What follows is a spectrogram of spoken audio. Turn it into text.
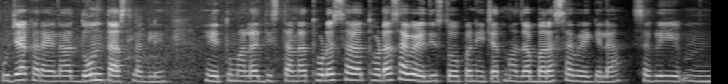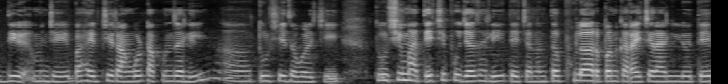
पूजा करायला दोन तास लागले. हे तुम्हाला दिसताना थोडंसं थोडासा वेळ दिसतो पण याच्यात माझा बराचसा वेळ गेला. सगळी दि म्हणजे बाहेरची रांगोळ टाकून झाली. तुळशीजवळची तुळशी मातेची पूजा झाली. त्याच्यानंतर फुलं अर्पण करायचे राहिलेले होते.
